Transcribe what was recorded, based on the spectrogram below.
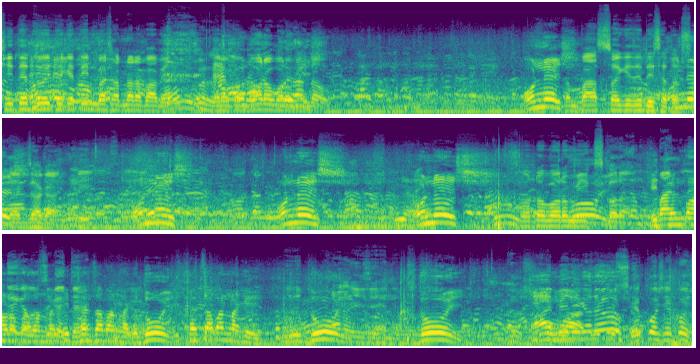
শীতের দুই থেকে তিন মাস আপনারা পাবেন। এরকম বড় বড় উনিশ। পাঁচ ছয় কেজি দিছে দর্শক এক জায়গায়। উনিশ। উনিশ। ছোট বড় মিক্স করা। ইথান পাউডার পাবার লাগে, ইথান চাবান লাগে। দুই ইথান চাবান লাগে দুই দুই। একুশ একুশ।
